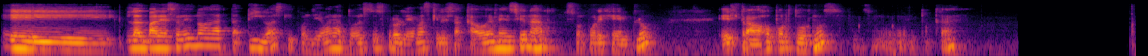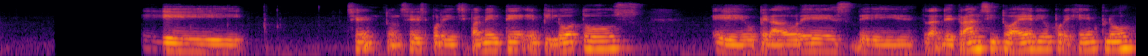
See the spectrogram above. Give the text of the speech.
Eh, las variaciones no adaptativas que conllevan a todos estos problemas que les acabo de mencionar son, por ejemplo, el trabajo por turnos. Eh, entonces, principalmente en pilotos, eh, operadores de, tránsito aéreo, por ejemplo,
